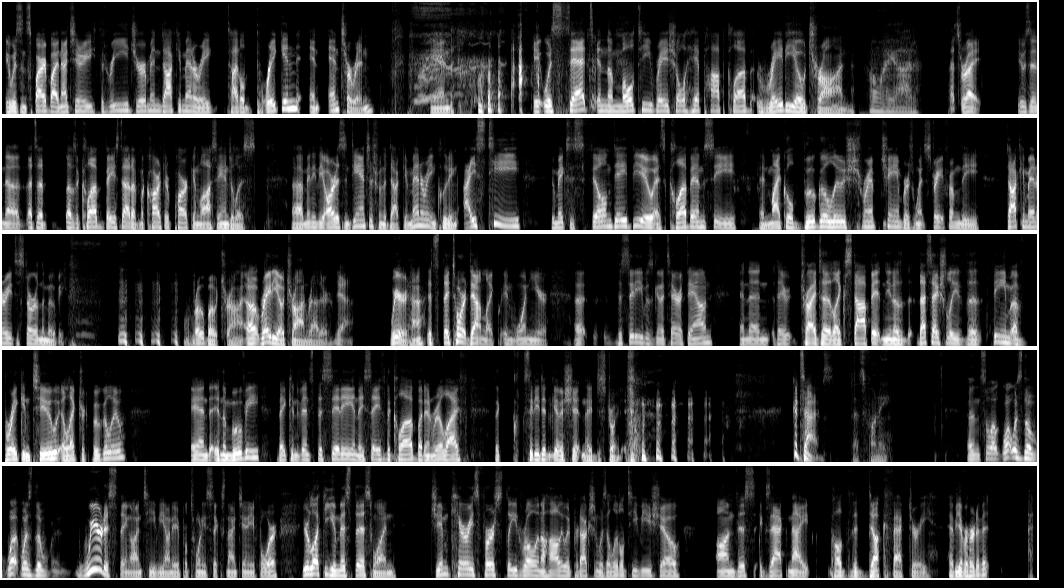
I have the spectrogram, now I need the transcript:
it was inspired by a 1983 German documentary titled Breakin' and Enterin', and it was set in the multiracial hip hop club Radiotron. Oh my god. That's right. It was in a that's a that was a club based out of MacArthur Park in Los Angeles. Uh, many of the artists and dancers from the documentary, including Ice T, who makes his film debut as club MC, and Michael Boogaloo Shrimp Chambers, went straight from the documentary to star in the movie. Robotron, oh, Radiotron, rather. Yeah, weird, huh? It's they tore it down like in one year. Uh, the city was going to tear it down, and then they tried to like stop it. And you know th- that's actually the theme of Breaking Two, Electric Boogaloo. And in the movie, they convinced the city and they saved the club, but in real life, the city didn't give a shit and they destroyed it. Good times. That's funny. And so, what was the what was the weirdest thing on TV on April 26, 1984? You're lucky you missed this one. Jim Carrey's first lead role in a Hollywood production was a little TV show on this exact night called The Duck Factory. Have you ever heard of it?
